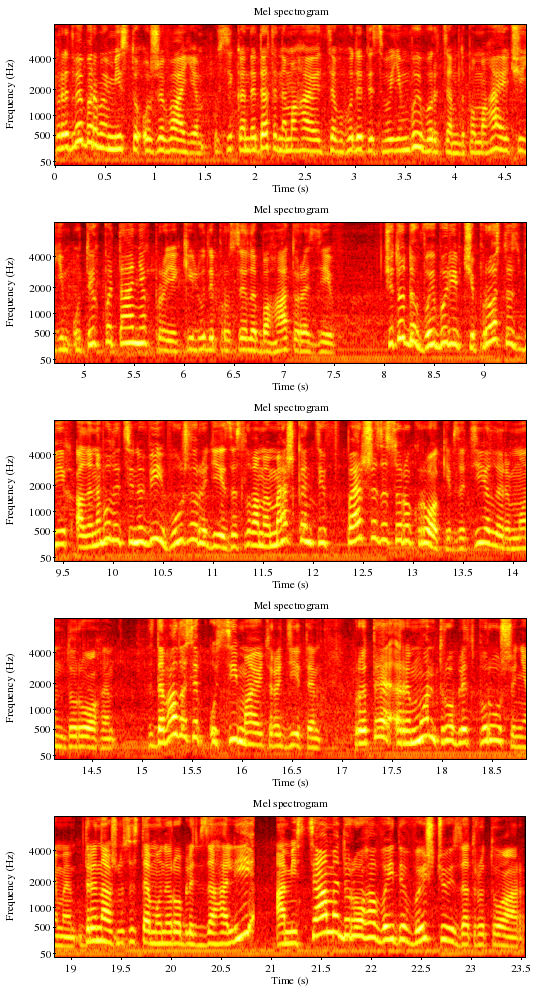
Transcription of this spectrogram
Перед виборами місто оживає. Усі кандидати намагаються вгодити своїм виборцям, допомагаючи їм у тих питаннях, про які люди просили багато разів. Чи то до виборів, чи просто збіг, але на вулиці Новій в Ужгороді, за словами мешканців, вперше за 40 років затіяли ремонт дороги. Здавалося б, усі мають радіти. Проте ремонт роблять з порушеннями. Дренажну систему не роблять взагалі, а місцями дорога вийде вищою за тротуар.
